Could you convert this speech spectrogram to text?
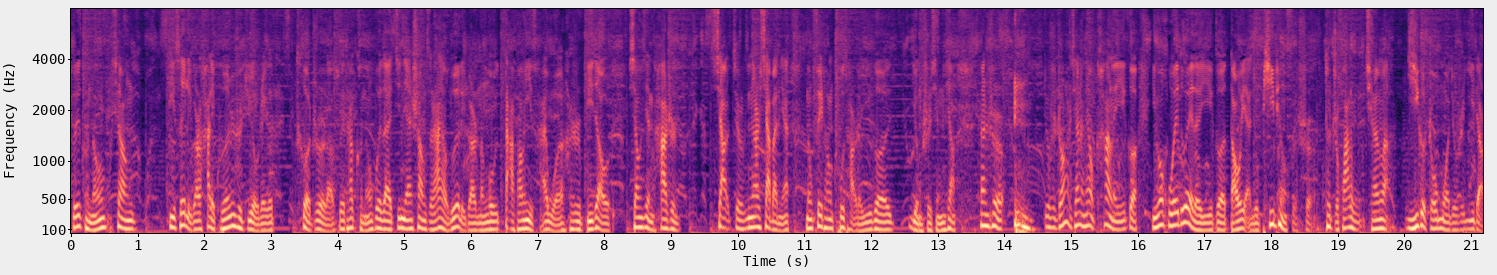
所以可能像 DC 里边的哈利奎恩是具有这个。特质的，所以他可能会在今年上自杀小队里边能够大放异彩。我还是比较相信他是下就是应该是下半年能非常出彩的一个影视形象。但是 就是正好前两天我看了一个《银河护卫队》的一个导演就批评死侍，他只花了五千万，一个周末就是一点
